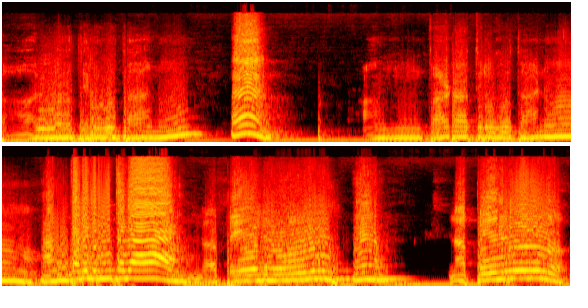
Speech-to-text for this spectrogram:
గాల్లో తిరుగుతాను. అంతటా తిరుగుతాను. అంతటా తిరుగుతావా? నా పేరు. నా పేరు.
